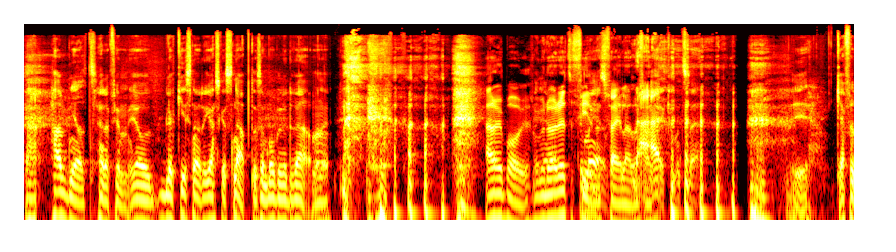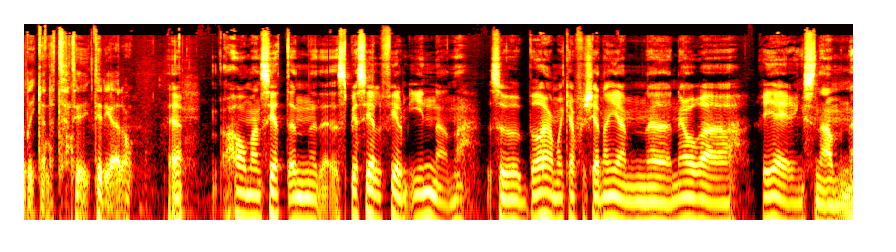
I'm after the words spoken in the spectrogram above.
Jag halvnjöt hela filmen. Jag blev kissnödig ganska snabbt och sen bara blev det värre. Men... ja, det är bra ju. Men då är det inte filmens fel i alla fall. Nej, det kan man inte säga. Det är kaffedrickandet ti- tidigare då. Ja. Har man sett en speciell film innan så börjar man kanske känna igen eh, några regeringsnamn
